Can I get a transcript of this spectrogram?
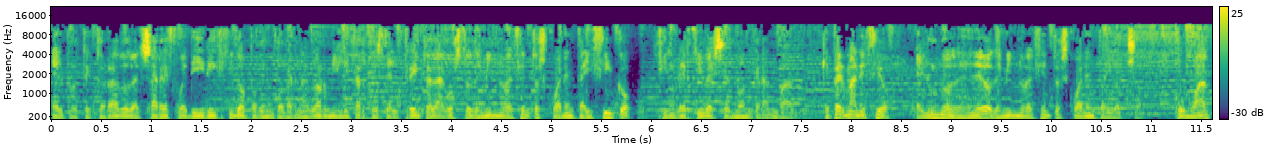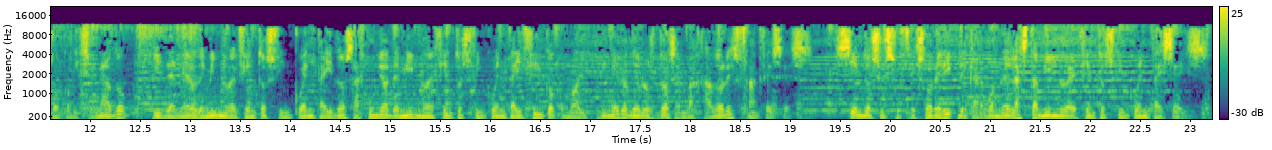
El protectorado del Sarre fue dirigido por un gobernador militar desde el 30 de agosto de 1945, Gilberto Bessermont Granval, que permaneció, el 1 de enero de 1948, como alto comisionado, y de enero de 1952 a junio de 1955 como el primero de los dos embajadores franceses, siendo su sucesor Eric de Carbonel hasta 1956.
